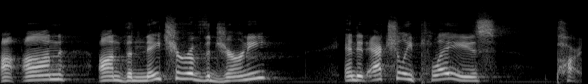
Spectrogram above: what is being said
uh, on, on the nature of the journey, and it actually plays part,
